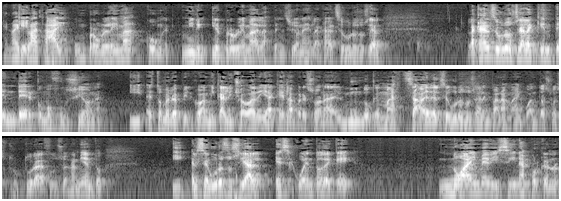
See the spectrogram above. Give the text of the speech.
Que no hay plata. hay un problema con... Miren, y el problema de las pensiones en la Caja del Seguro Social, la Caja del Seguro Social hay que entender cómo funciona. Y esto me lo explicó a mí Calicho Abadía, que es la persona del mundo que más sabe del Seguro Social en Panamá en cuanto a su estructura de funcionamiento. Y el Seguro Social, ese cuento de que no hay medicinas porque no-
